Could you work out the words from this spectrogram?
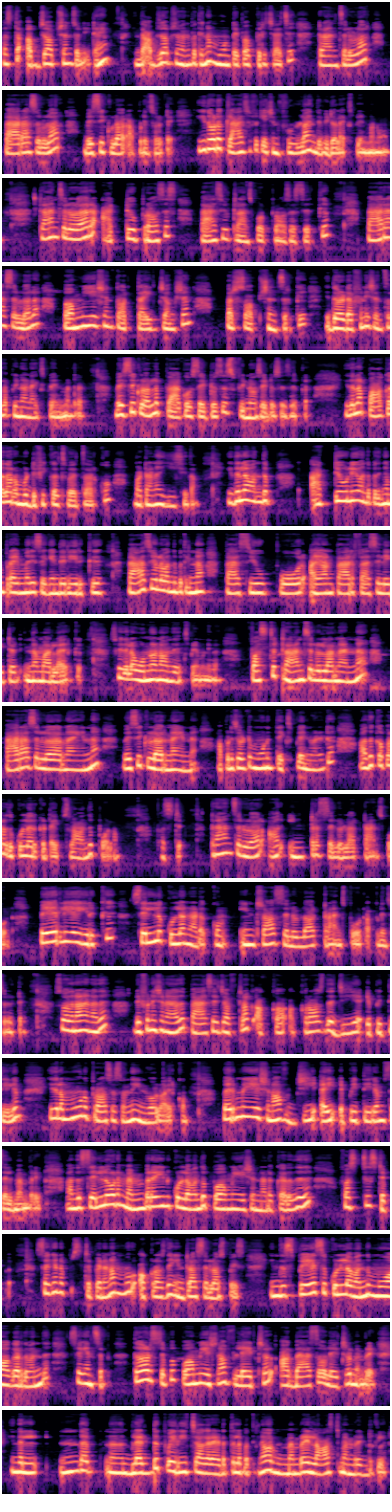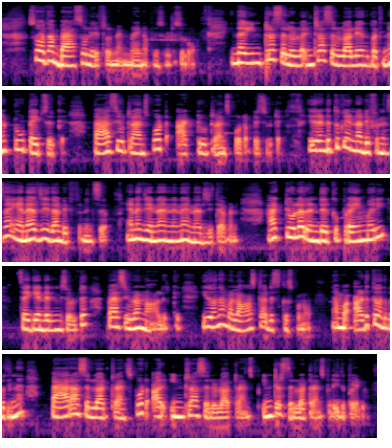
ஃபஸ்ட்டு அப்சார்ப்ஷன் சொல்லிட்டேன். இந்த அப்சார்ப்ஷன் வந்து பார்த்திங்கன்னா மூணு டைப்பாக பிரிச்சாச்சு. டிரான்செலுலார் பேராசெலுலார் வெசிகுலார் அப்படின்னு சொல்லிட்டு. இதோட கிளாஸிஃபிகேஷன் ஃபுல்லாக இந்த வீடியோவில் எக்ஸ்பிளைன் பண்ணுவோம். Transcellular active process passive transport process இருக்குது பேராசெலுலாரில் permeation that tight junction persorptions இருக்குது இதோட டெஃபினேஷன்ஸ்லாம் பின் நான் எக்ஸ்பிளைன் பண்ணுறேன் வெசிகுலரில் பேகோசைட்டோசிஸ் ஃபினோசைட்டோசிஸ் இருக்குது இதெல்லாம் பார்க்க தான் ரொம்ப டிஃபிகல்ட்ஸ் வேர்ட்ஸாக இருக்கும். பட் ஆனால் ஈஸி தான். இதில் வந்து ஆக்டிவ்லேயும் வந்து பார்த்திங்கன்னா ப்ரைமரி செகண்டரி இருக்குது பேசிவில் வந்து பார்த்திங்கன்னா பேசிவ் போர் அயான் பேர் ஃபேசிலேட்டட் இந்த மாதிரிலாம் இருக்குது ஸோ இதெல்லாம் ஒன்று ஒன்றா வந்து எக்ஸ்பிளைன் பண்ணிடுறேன். ஃபஸ்ட்டு ட்ரான்செல்லுலார்னா என்ன? பேராசெல்லுலார்னா என்ன? வெசிகுலர்னா என்ன? அப்படி சொல்லிட்டு மூணுத்து எக்ஸ்பிளைன் பண்ணிவிட்டு அதுக்கப்புறம் அதுக்குள்ளே இருக்க டைப்ஸ்லாம் வந்து போகலாம் first transcellular or intracellular transport பேர்லேயே இருக்குது செல்லுக்குள்ளே நடக்கும். இன்ட்ரா செல்லுலார் டிரான்ஸ்போர்ட் அப்படின்னு சொல்லிட்டு. ஸோ அதனால் என்னது? டிஃபினேஷன் என்னது? பேசேஜ் ஆஃப் ட்ரக் அக்கா அக்ராஸ் த ஜிஐ எபித்தீலியம் இதில் மூணு ப்ராசஸ் வந்து இன்வால்வ் ஆயிருக்கும். Permeation of GI epithelium cell membrane அந்த செல்லோட மெம்பரைனுக்குள்ளே வந்து பெர்மியேஷன் நடக்கிறது ஃபஸ்ட்டு ஸ்டெப் செகண்ட் ஸ்டெப் என்னென்னா move across the intracellular space இந்த ஸ்பேஸுக்குள்ளே வந்து மூவ் ஆகிறது வந்து second step third step permeation of lateral or basolateral membrane இந்த இந்த பிளட்டு போய் ரீச் ஆகிற இடத்துல பார்த்திங்கன்னா ஒரு மெம்பரைன் லாஸ்ட் மெம்பரைன் இருக்குல்ல. ஸோ அதான் பேசோ லேட்ரல் மெம்பரைன் அப்படின்னு சொல்லிட்டு சொல்லுவோம். இந்த இன்ட்ரா செல்லுலா இன்ட்ரா செல்லுலார்லேயே வந்து பார்த்திங்கன்னா டூ டைப்ஸ் இருக்குது பேசிவ் டிரான்ஸ்போர்ட் ஆக்டிவ் டிரான்ஸ்போர்ட் அப்படின்னு சொல்லிட்டு. இது ரெண்டுத்துக்கும் என்ன டிஃப்ரென்ஸ்னால் எனர்ஜி தான் டிஃப்ரென்ஸு எனர்ஜி என்ன என்னென்ன எனர்ஜி தேவைன்னு. ஆக்டிவில் ரெண்டு இருக்குது ப்ரைமரி செகண்டரின்னு சொல்லிட்டு பேசிவில் நாலு இருக்குது இது வந்து நம்ம லாஸ்ட்டாக டிஸ்கஸ் பண்ணுவோம். நம்ம அடுத்து வந்து பார்த்திங்கன்னா paracellular transport or intracellular trans intercellular transport இது போயிடலாம்.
